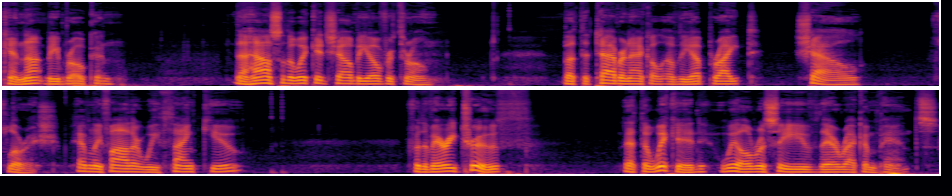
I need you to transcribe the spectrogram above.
cannot be broken. The house of the wicked shall be overthrown, but the tabernacle of the upright shall flourish. Heavenly Father, we thank you for the very truth that the wicked will receive their recompense.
